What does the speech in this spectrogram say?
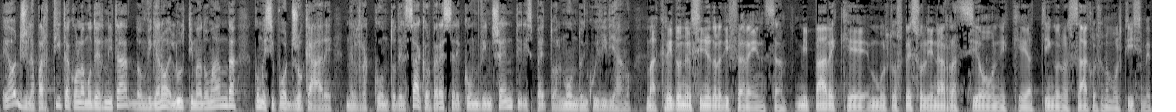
E oggi la partita con la modernità, Don Viganò, è l'ultima domanda, come si può giocare nel racconto del sacro per essere convincenti rispetto al mondo in cui viviamo? Ma credo nel segno della differenza. Mi pare che molto spesso le narrazioni che attingono al sacro sono moltissime,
